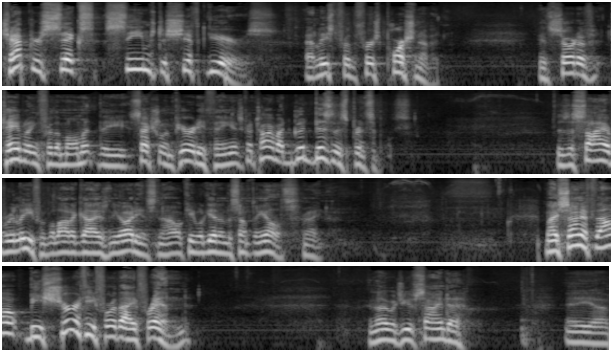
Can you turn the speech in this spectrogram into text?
Chapter 6 seems to shift gears, at least for the first portion of it. It's sort of tabling for the moment the sexual impurity thing. It's going to talk about good business principles. There's a sigh of relief of a lot of guys in the audience now. Okay, we'll get into something else, right? My son, if thou be surety for thy friend, in other words, you've signed a, a uh,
